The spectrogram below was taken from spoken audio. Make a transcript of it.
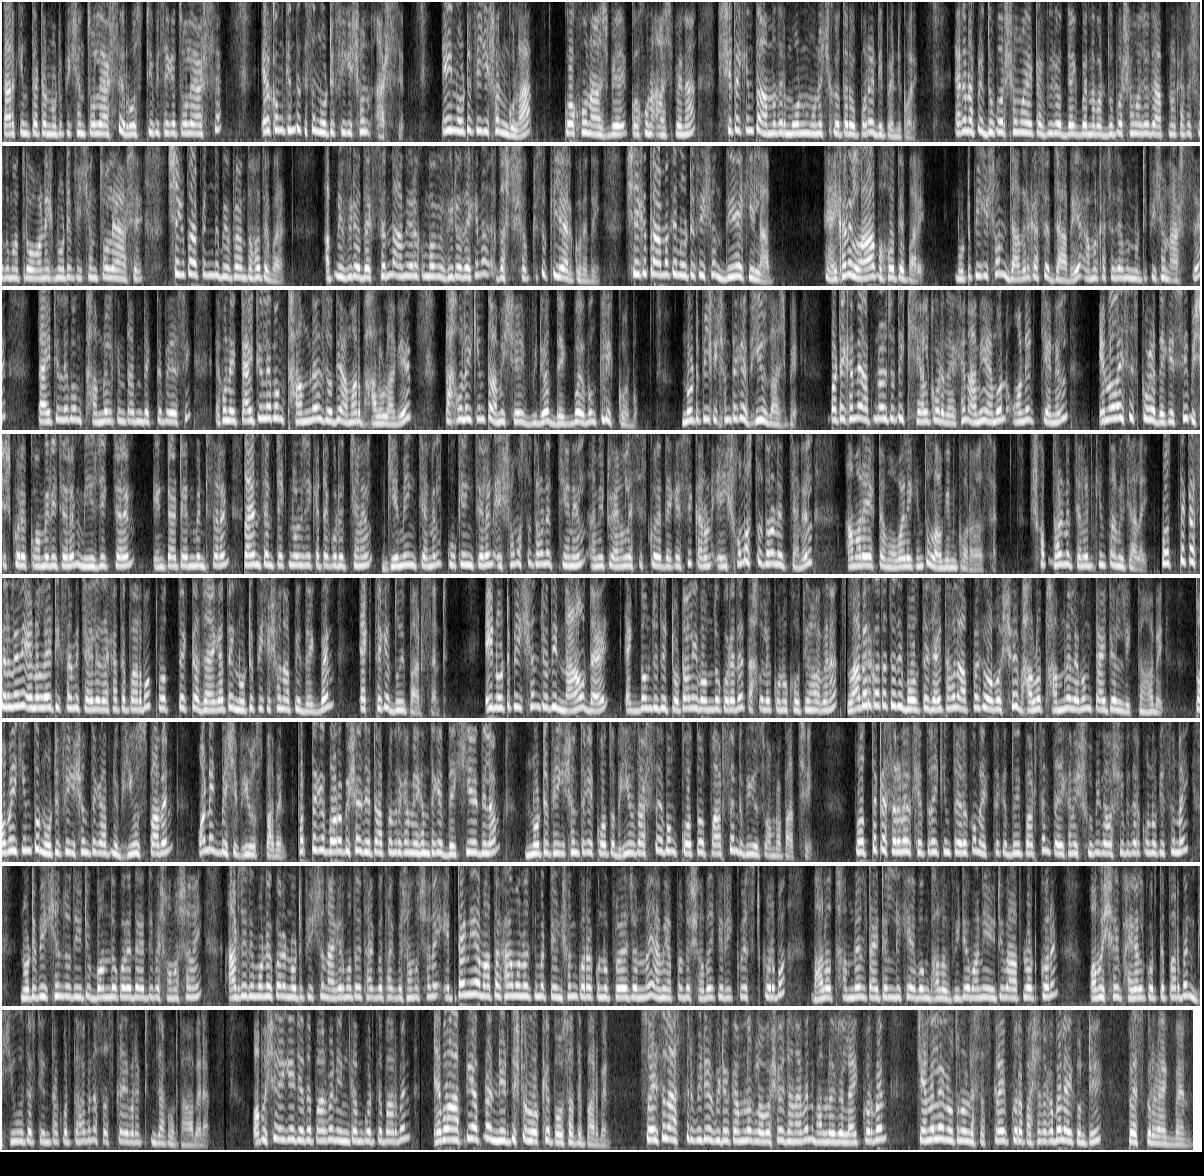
তার কিন্তু একটা নোটিফিকেশন চলে আসছে, রোজ টিভি থেকে চলে আসছে। এরকম কিন্তু কিছু নোটিফিকেশন আসছে। এই নোটিফিকেশনগুলা কখন আসবে কখন আসবে না, সেটা কিন্তু আমাদের মন মানসিকতার উপরে ডিপেন্ড করে। এখন আপনি দুপুর সময় একটা ভিডিও দেখবেন না বা দুপুর সময় যদি আপনার কাছে শুধুমাত্র অনেক নোটিফিকেশন চলে আসে, সেক্ষেত্রে আপনি কিন্তু বিভ্রান্ত হতে পারেন। আপনি ভিডিও দেখছেন না, আমি এরকমভাবে ভিডিও দেখি না জাস্ট সব কিছু ক্লিয়ার করে দিই। সেই ক্ষেত্রে আমাকে নোটিফিকেশন দিয়ে কি লাভ? হ্যাঁ এখানে লাভ হতে পারে। নোটিফিকেশন যাদের কাছে যাবে, আমার কাছে যেমন নোটিফিকেশন আসছে টাইটেল এবং থামনেল কিন্তু আমি দেখতে পেয়েছি। এখন এই টাইটেল এবং থামনেল যদি আমার ভালো লাগে, তাহলেই কিন্তু আমি সেই ভিডিও দেখব এবং ক্লিক করব। নোটিফিকেশন থেকে ভিউজ আসবে। বাট এখানে আপনারা যদি খেয়াল করে দেখেন, আমি এমন অনেক চ্যানেল অ্যানালাইসিস করে দেখেছি, বিশেষ করে comedy channel music channel entertainment channel science and technology ক্যাটাগরির channel gaming channel cooking channel এই সমস্ত ধরনের চ্যানেল আমি একটু অ্যানালাইসিস করে দেখেছি, কারণ এই সমস্ত ধরনের চ্যানেল আমার এই একটা মোবাইলে কিন্তু লগ ইন করা আছে। সব ধরনের চ্যানেল কিন্তু আমি চালাই। প্রত্যেকটা চ্যানেলেরই অ্যানালাইটিক্স আমি চাইলে দেখাতে পারব, প্রত্যেকটা জায়গাতে নোটিফিকেশন আপনি দেখবেন এক থেকে দুই পার্সেন্ট এই নোটিফিকেশন যদি নাও দেয়, একদম যদি টোটালি বন্ধ করে দেয়, তাহলে কোনো ক্ষতি হবে না। লাভের কথা যদি বলতে যাই, তাহলে আপনাকে অবশ্যই ভালো থামনেল এবং টাইটেল লিখতে হবে। তবেই কিন্তু নোটিফিকেশন থেকে আপনি ভিউজ পাবেন, অনেক বেশি ভিউজ পাবেন। সব থেকে বড় বিষয় যেটা আপনাদেরকে আমি এখান থেকে দেখিয়ে দিলাম নোটিফিকেশন থেকে কত ভিউজ আসছে এবং কত পার্সেন্ট ভিউজ আমরা পাচ্ছি। প্রত্যেকটা চ্যানেলের ক্ষেত্রেই কিন্তু এরকম এক থেকে দুই পার্সেন্ট তাই এখানে সুবিধা অসুবিধার কোনো কিছু নাই। নোটিফিকেশন যদি ইউটিউব বন্ধ করে দেয়, দিবে সমস্যা নাই। আর যদি মনে করে নোটিফিকেশন আগের মতোই থাকবে থাকবে সমস্যা নেই। এটা নিয়ে মাথা খাওয়ানো কিংবা টেনশন করার কোনো প্রয়োজন নাই। আমি আপনাদের সবাইকে রিকোয়েস্ট করব, ভালো থামনেল টাইটেল লিখে এবং ভালো ভিডিও বানিয়ে ইউটিউবে আপলোড করেন। অবশ্যই ভাইরাল করতে পারবেন ভিউজের চিন্তা করতে হবে না সাবস্ক্রাইবারের চিন্তা করতে হবে না। অবশ্যই এগিয়ে যেতে পারবেন ইনকাম করতে পারবেন এবং আপনি আপনার নির্দিষ্ট লক্ষ্যে পৌঁছাতে পারবেন। সো এই ছিল আজকের ভিডিও ভিডিও কেমন লাগল অবশ্যই জানাবেন। ভালো লাগলে লাইক করবেন। চ্যানেলে নতুন হলে সাবস্ক্রাইব করে পাশে থাকা বেল আইকনটি প্রেস করে রাখবেন।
